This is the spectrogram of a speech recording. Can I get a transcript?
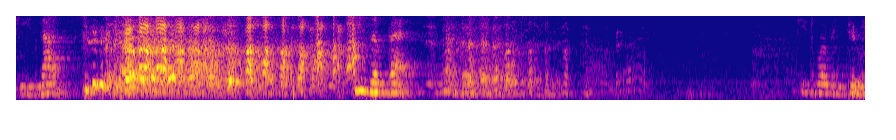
She's nice. She's the best. She's loving too.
